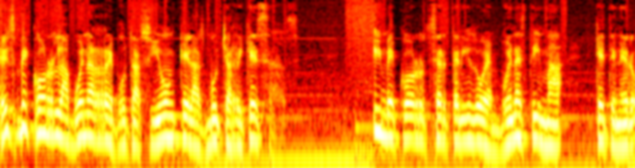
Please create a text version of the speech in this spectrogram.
Es mejor la buena reputación que las muchas riquezas. Y mejor ser tenido en buena estima que tener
